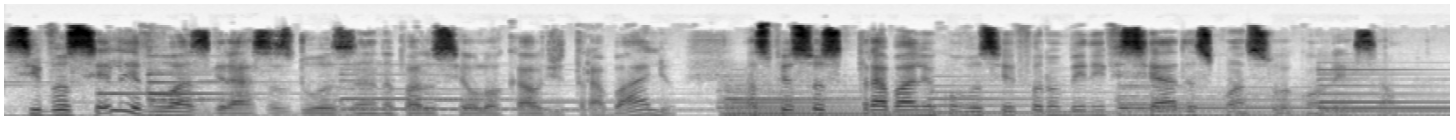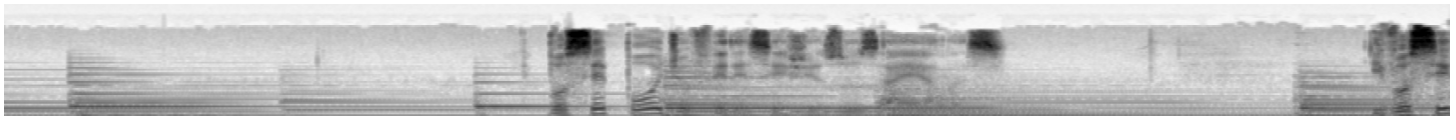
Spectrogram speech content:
se você levou as graças do Osana para o seu local de trabalho, as pessoas que trabalham com você foram beneficiadas com a sua conversão. Você pôde oferecer Jesus a elas. E você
